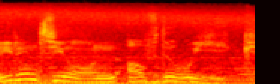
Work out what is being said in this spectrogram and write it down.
Feeling of the week.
